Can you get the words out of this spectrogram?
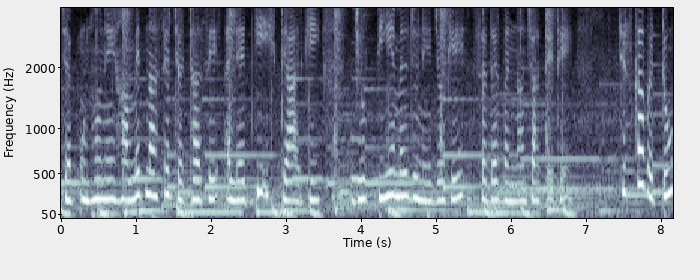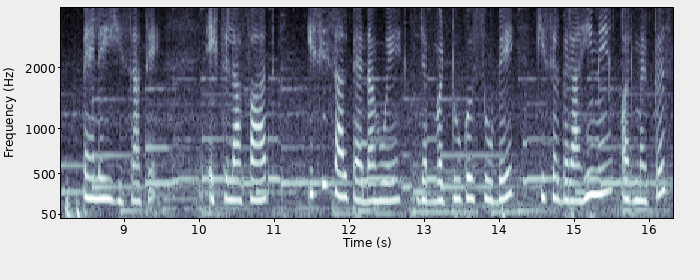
जब उन्होंने हामिद नासिर चट्ठा से अलहदगी इख्तियार की, जो पीएमएल जुनेजो के सदर बनना चाहते थे, जिसका बट्टू पहले ही हिस्सा थे। इख्तलाफात इसी साल पैदा हुए जब वट्टू को सूबे की सरबराही में और मरकज़,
